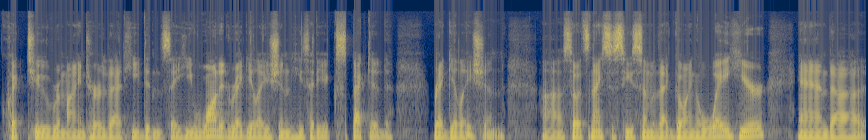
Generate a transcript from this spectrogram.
quick to remind her that he didn't say he wanted regulation; he said he expected regulation. Uh, so it's nice to see some of that going away here. And uh,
